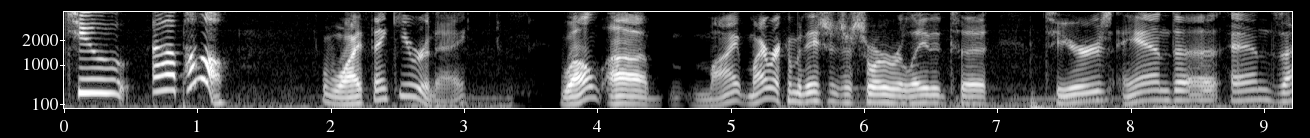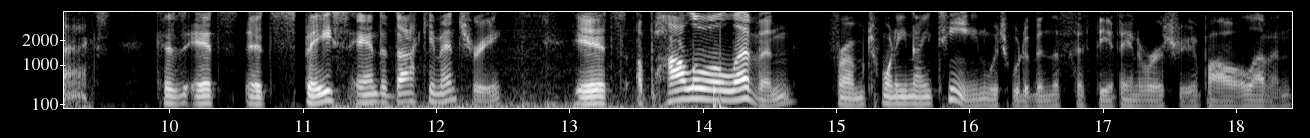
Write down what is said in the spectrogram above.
to uh, Paul. Why, thank you, Renee. Well, uh, my my recommendations are sort of related to to yours and uh, and Zach's because it's it's space and a documentary. It's Apollo 11 from 2019, which would have been the 50th anniversary of Apollo 11.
